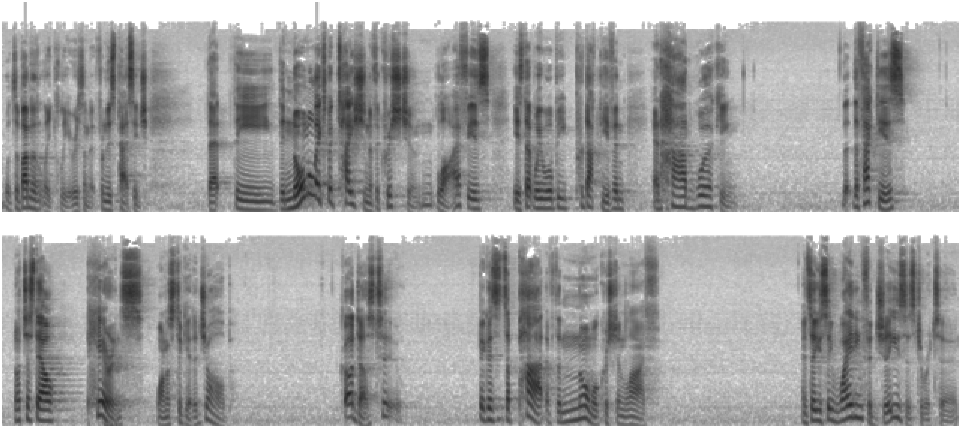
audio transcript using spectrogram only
Well, it's abundantly clear, isn't it, from this passage, that the, the normal expectation of the Christian life is, is that we will be productive and, and hard working. The, the fact is, not just our parents want us to get a job, God does too because it's a part of the normal Christian life. And so you see, waiting for Jesus to return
